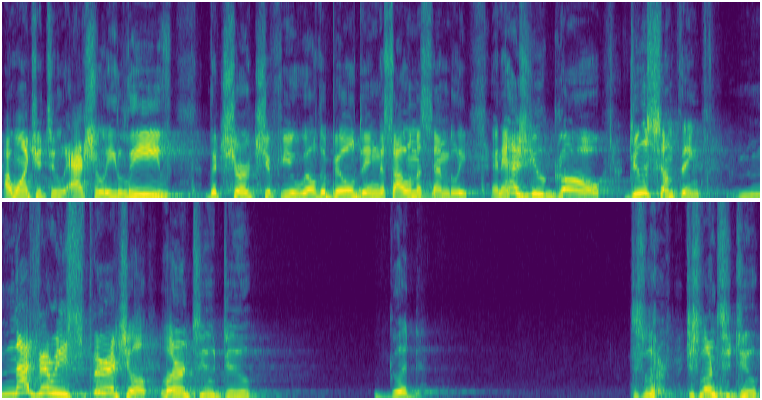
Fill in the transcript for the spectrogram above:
I want you to actually leave the church, if you will, the building, the solemn assembly. And as you go, do something not very spiritual. Learn to do good. Just learn, just learn to do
